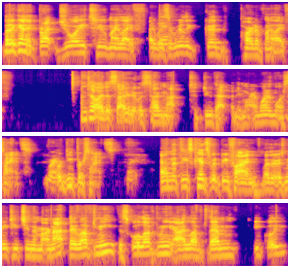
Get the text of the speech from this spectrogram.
but again, it brought joy to my life. It was Yeah. a really good part of my life until I decided it was time not to do that anymore. I wanted more science Right. or deeper science. Right. And that these kids would be fine, whether it was me teaching them or not. They loved me. The school loved me. I loved them equally.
